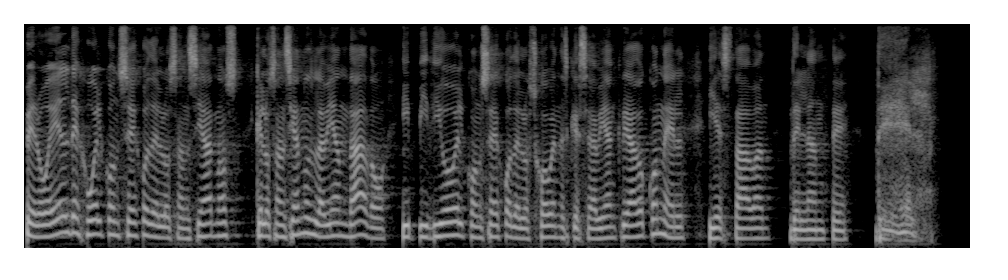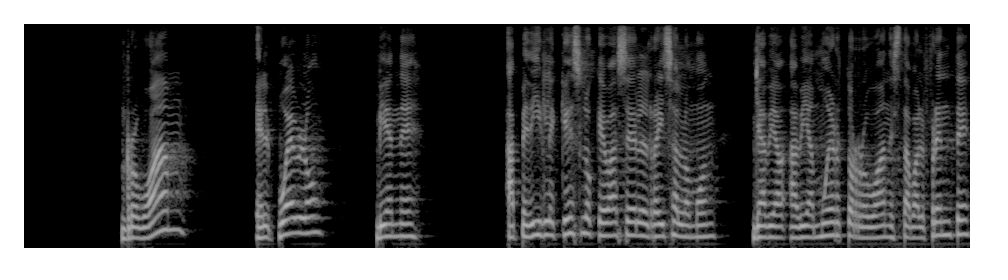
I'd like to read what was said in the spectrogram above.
Pero él dejó el consejo de los ancianos que los ancianos le habían dado y pidió el consejo de los jóvenes que se habían criado con él y estaban delante de él. Roboam, el pueblo, viene a pedirle qué es lo que va a hacer el rey Salomón. Ya había, había muerto, Roboam estaba al frente.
